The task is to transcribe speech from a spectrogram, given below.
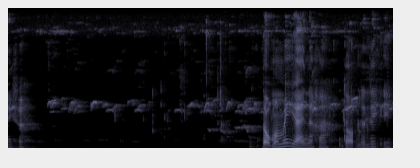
นี่ค่ะ ดอกมันไม่ใหญ่นะคะ ดอกเล็กๆเอง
